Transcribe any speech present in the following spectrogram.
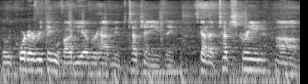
It'll record everything without you ever having to touch anything. It's got a touchscreen um,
